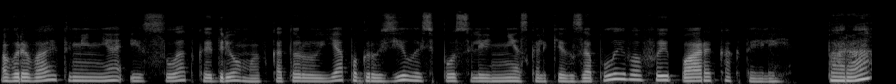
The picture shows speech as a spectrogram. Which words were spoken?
вырывает меня из сладкой дремы, в которую я погрузилась после нескольких заплывов и пары коктейлей. «Пора?»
